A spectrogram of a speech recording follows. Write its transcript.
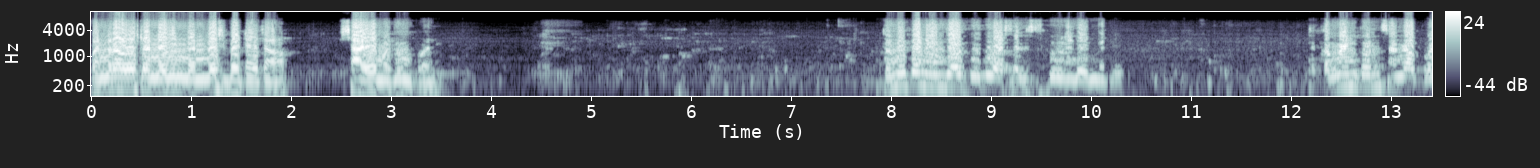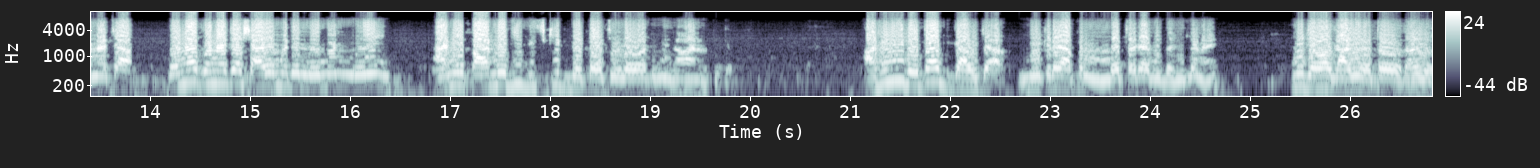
पंधरा ऑगस्टला नवीन गणवेश भेटायचा. शाळेमधून पण. तुम्ही पण एन्जॉय केली असेल स्कूल डे मध्ये? कमेंट करून सांगा कोणाच्या कोणा कोणाच्या शाळेमध्ये लेमन मिळेल आणि पार्लेजी बिस्किट भेटायचे जेव्हा तुम्ही लहान होते अजूनही देतात गावच्या मी इकडे आपण मुंबईत तर काय मी बघितलं नाही. मी जेव्हा गावी होतो दहावी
